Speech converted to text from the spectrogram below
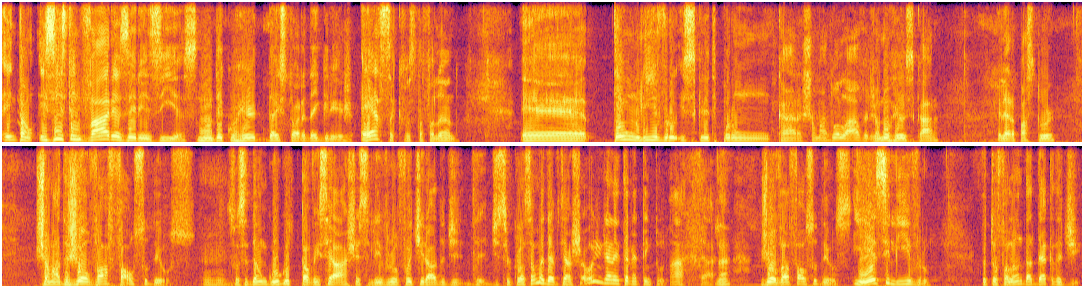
é, então, existem várias heresias no decorrer da história da igreja. Essa que você está falando é, tem um livro escrito por um cara chamado Olavo, ele já morreu esse cara, ele era pastor, chamado Jeová Falso Deus. Uhum. Se você der um Google, talvez você ache esse livro, foi tirado de, de- de circulação, mas deve ter achado. Hoje em dia na internet tem tudo. Ah, você acha? Né? Jeová Falso Deus. E esse livro, eu estou falando da década de,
